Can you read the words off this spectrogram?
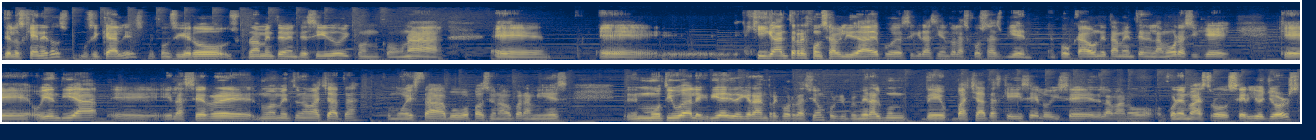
los géneros musicales. Me considero supremamente bendecido y con una eh, eh, gigante responsabilidad de poder seguir haciendo las cosas bien, enfocado netamente en el amor. Así que, hoy en día eh, el hacer nuevamente una bachata como esta, Bobo Apasionado, para mí es motivo de alegría y de gran recordación, porque el primer álbum de bachatas que hice lo hice de la mano con el maestro Sergio George,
